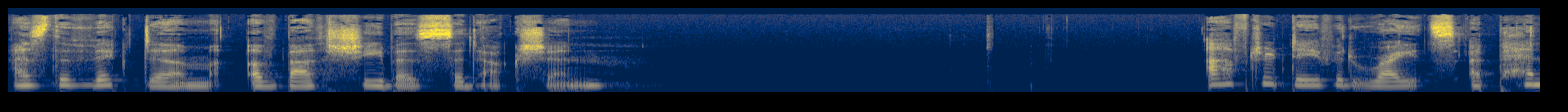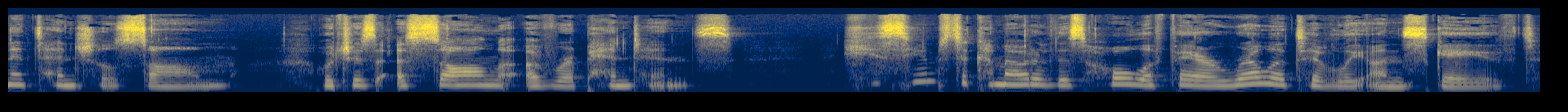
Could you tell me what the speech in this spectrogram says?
as the victim of Bathsheba's seduction. After David writes a penitential psalm, which is a song of repentance, he seems to come out of this whole affair relatively unscathed.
